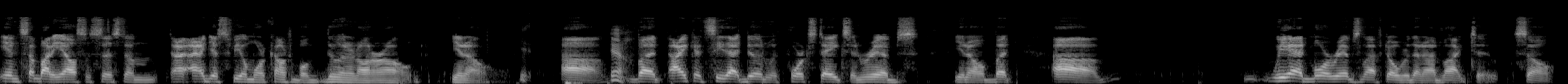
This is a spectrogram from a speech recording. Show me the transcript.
in somebody else's system. I, I just feel more comfortable doing it on our own, you know. Yeah. Uh, Yeah. But I could see that doing with pork steaks and ribs, you know, but, uh, we had more ribs left over than I'd like to. So,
